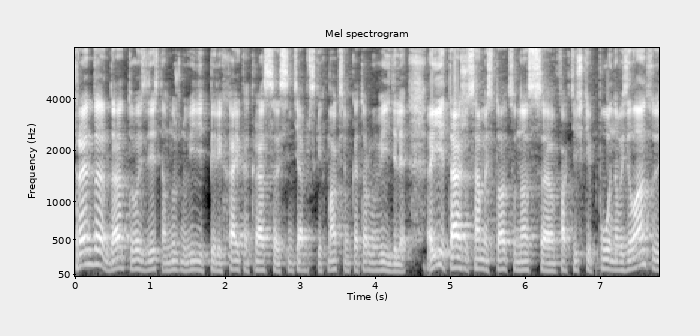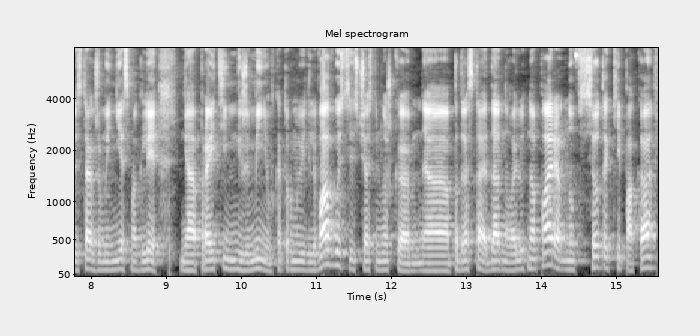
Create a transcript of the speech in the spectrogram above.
тренда, да, то здесь нам нужно увидеть перехай как раз сентябрьских максимумов, которые мы видели. И та же самая ситуация у нас фактически по новозеландцу. Здесь также мы не смогли пройти ниже минимум, который мы видели в августе. Сейчас немножко подрастает данная валютная пара, но все-таки пока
